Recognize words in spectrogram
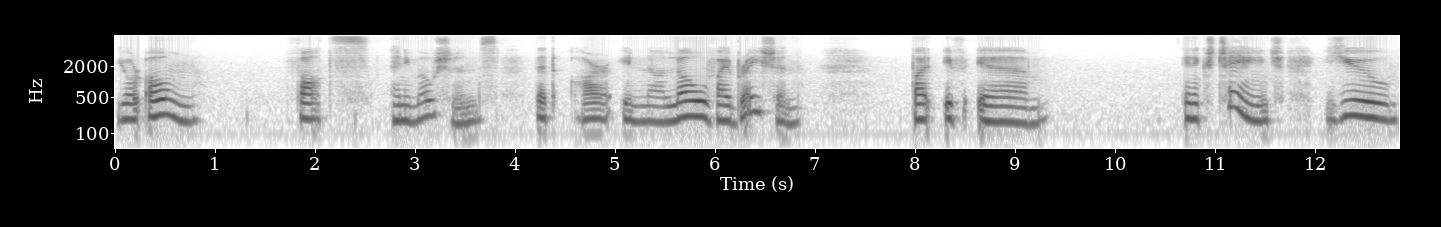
your own thoughts and emotions that are in a low vibration. But if um, in exchange you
